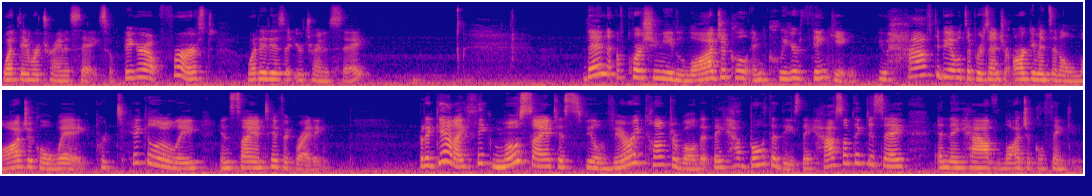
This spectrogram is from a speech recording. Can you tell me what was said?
what they were trying to say. So figure out first what it is that you're trying to say. Then, of course, you need logical and clear thinking. You have to be able to present your arguments in a logical way, particularly in scientific writing. But again, I think most scientists feel very comfortable that they have both of these. They have something to say and they have logical thinking.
